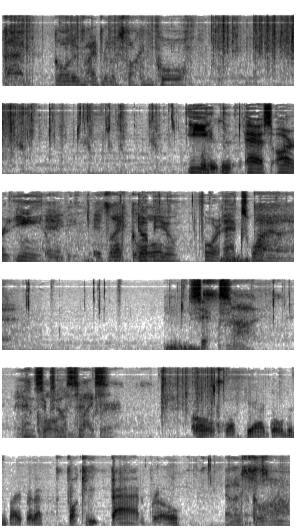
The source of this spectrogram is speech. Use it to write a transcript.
Golden Viper looks fucking cool. What E it? S R E It, it's like gold. W four X Y six Nah. And It's 6L6. Viper. Oh fuck yeah, Golden Viper. That's fucking bad, bro. That looks cool, huh?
